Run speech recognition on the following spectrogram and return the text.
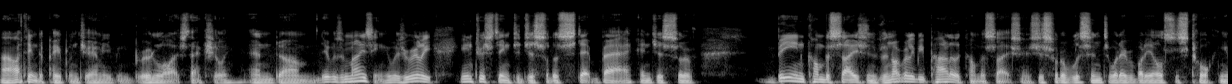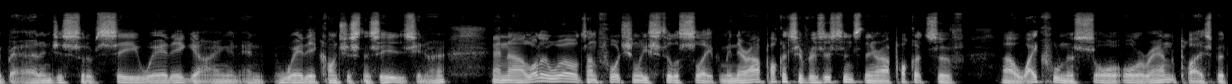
Uh, I think the people in Germany have been brutalized, actually. And um, it was amazing. It was really interesting to just sort of step back and just sort of be in conversations, but not really be part of the conversations. Just sort of listen to what everybody else is talking about and just sort of see where they're going and, and where their consciousness is, you know. And uh, a lot of the world's unfortunately still asleep. I mean, there are pockets of resistance, there are pockets of uh, wakefulness all, all around the place, but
